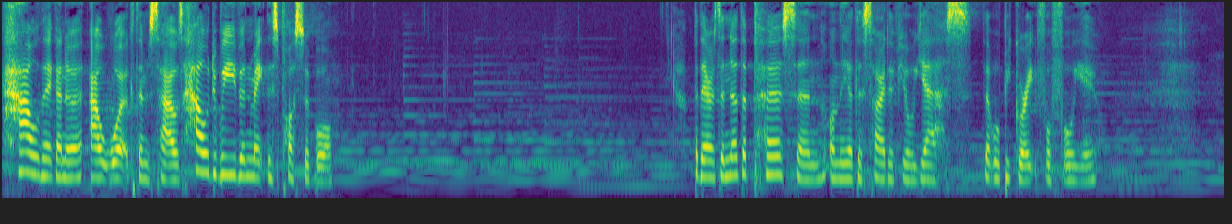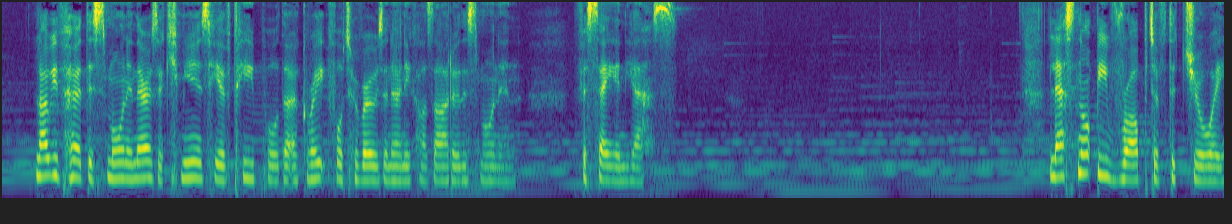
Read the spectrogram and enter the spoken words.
how they're going to outwork themselves. How do we even make this possible? But there is another person on the other side of your yes that will be grateful for you. Like we've heard this morning, there is a community of people that are grateful to Rose and Ernie Calzado this morning for saying yes. Let's not be robbed of the joy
